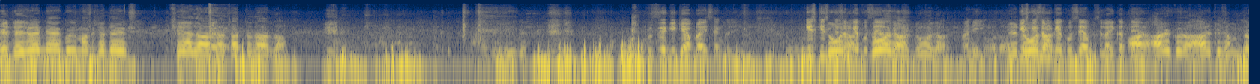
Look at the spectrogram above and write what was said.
ये दे लेने कोई मकसद है? छः हज़ार का सत्त हज़ार का। तो की क्या प्राइस है अंकल जी किस किस किस्म के हज़ार खुस्से दो हज़ार? दो हज़ार हाँ जी किस किस्म। के खुस्से आप सिलाई करते हैं हर हर किस्म का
